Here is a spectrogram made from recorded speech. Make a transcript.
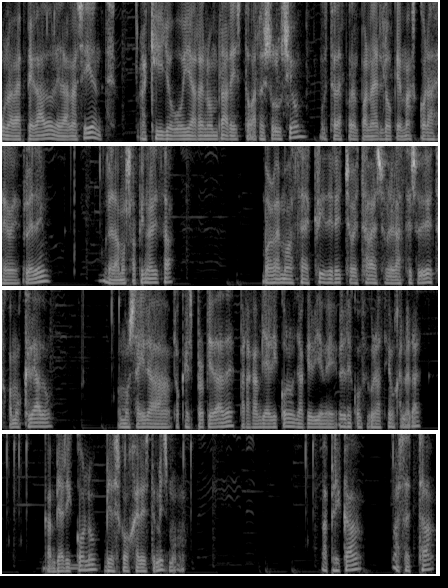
una vez pegado le dan a siguiente. Aquí yo voy a renombrar esto a resolución. Ustedes pueden poner lo que más coraje le den. Le damos a finalizar. Volvemos a hacer clic derecho esta vez sobre el acceso directo que hemos creado. Vamos a ir a lo que es propiedades para cambiar el icono ya que viene el de configuración general. Cambiar icono. Voy a escoger este mismo. Aplicar. Aceptar.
